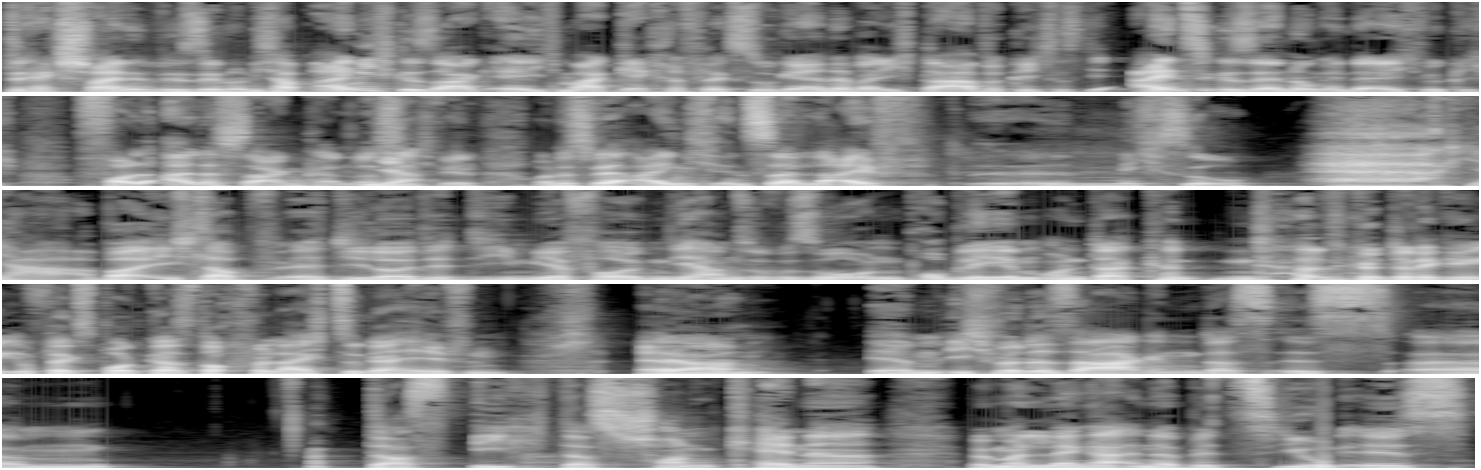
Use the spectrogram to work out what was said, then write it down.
Dreckschweine wir sind. Und ich habe eigentlich gesagt, ey, ich mag Gagreflex so gerne, weil ich da wirklich, das ist die einzige Sendung, in der ich wirklich voll alles sagen kann, was Ja. ich will. Und es wäre eigentlich Insta Live äh, nicht so. Ach ja, aber ich glaube, die Leute, die mir folgen, die haben sowieso ein Problem und da könnten, da könnte der Reflex Podcast doch vielleicht sogar helfen. Ähm, Ja. ähm, ich würde sagen, dass es, ähm, dass ich das schon kenne, wenn man länger in einer Beziehung ist,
